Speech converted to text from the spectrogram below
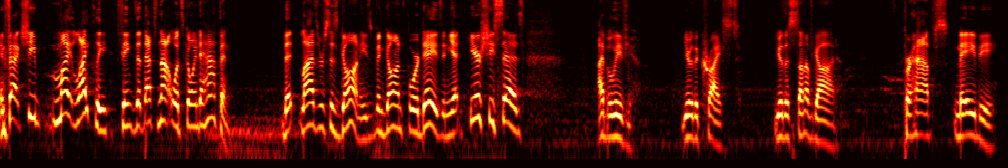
In fact, she might likely think that that's not what's going to happen. That Lazarus is gone. He's been gone four days. And yet here she says, I believe you. You're the Christ. You're the Son of God. Perhaps, maybe,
